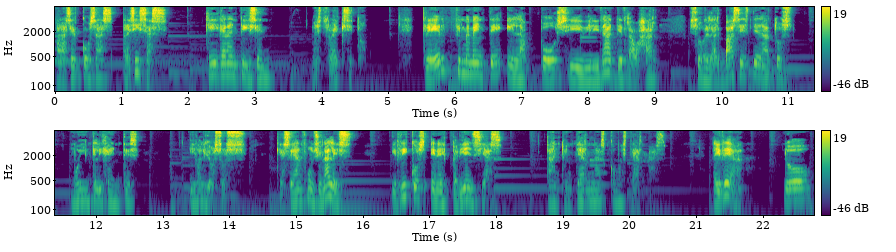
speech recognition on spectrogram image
para hacer cosas precisas que garanticen nuestro éxito creer firmemente en la posibilidad de trabajar sobre las bases de datos muy inteligentes y valiosos, que sean funcionales y ricos en experiencias, tanto internas como externas. La idea no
